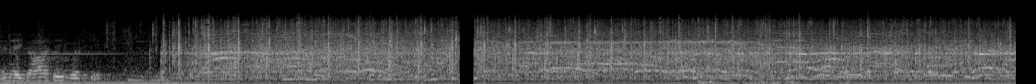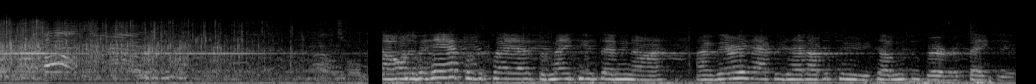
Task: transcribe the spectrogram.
and may God be with you. On behalf of the class of 1979, I'm very happy to have opportunity to tell Mrs. Berger thank you.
